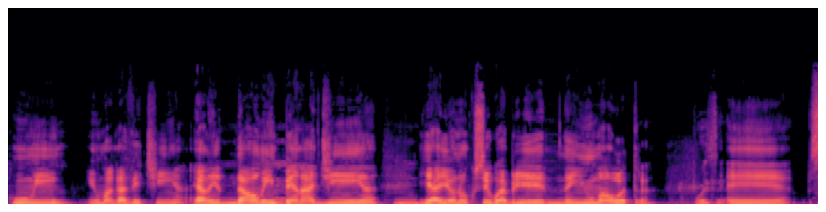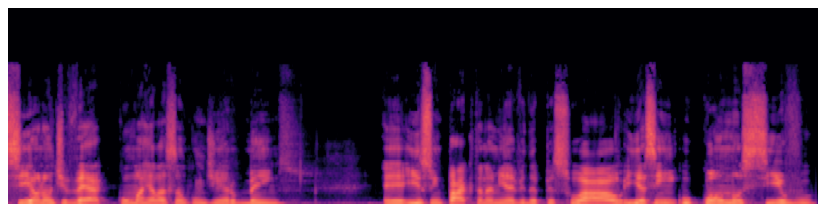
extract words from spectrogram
ruim em uma gavetinha, ela uhum. dá uma empenadinha e aí eu não consigo abrir nenhuma outra. Pois é. é se eu não tiver com uma relação com dinheiro bem, é, isso impacta na minha vida pessoal e assim, o quão nocivo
